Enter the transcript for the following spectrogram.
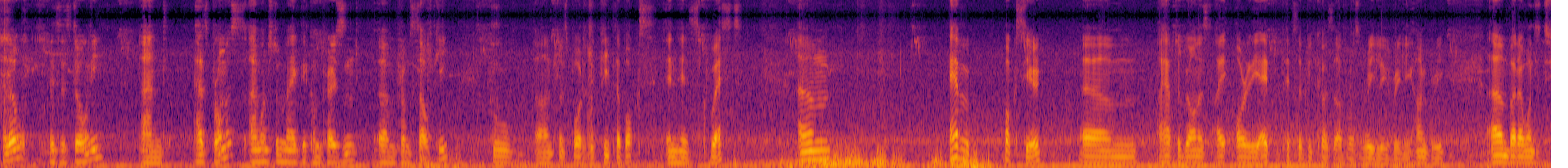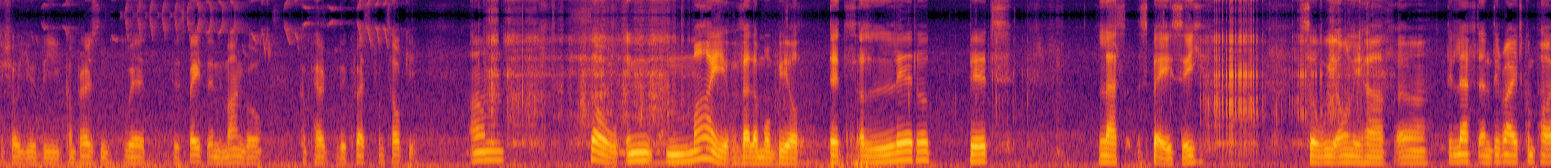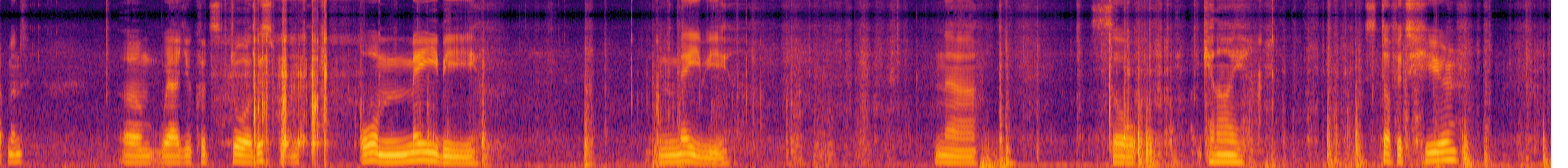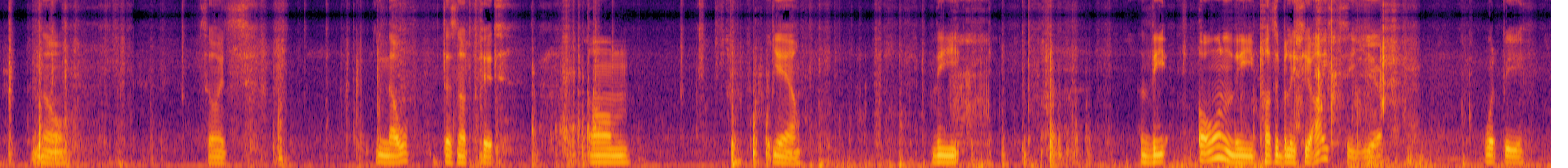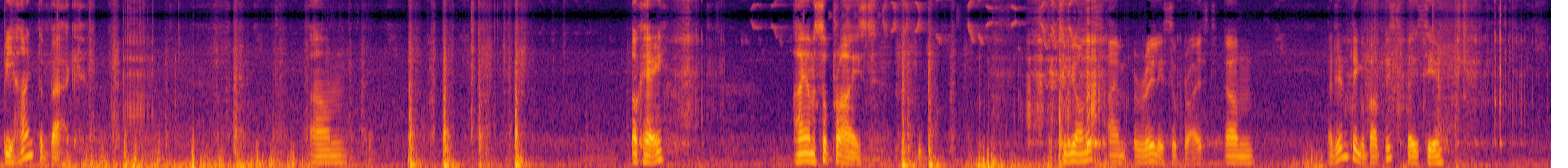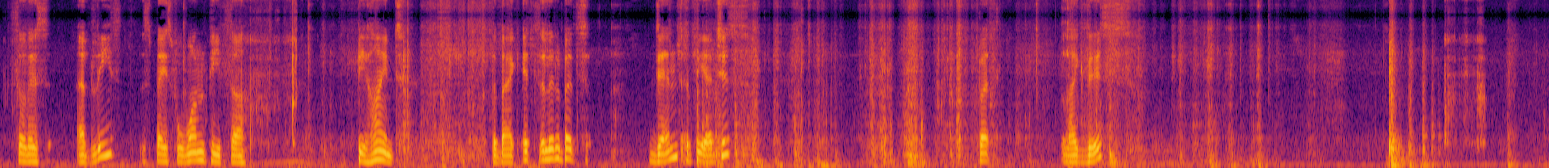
Hello, this is Stony, and as promised, I wanted to make the comparison um, from Saukki, who um, transported a pizza box in his quest. Um, I have a box here. Um, I have to be honest, I already ate the pizza because I was really, really hungry. Um, but I wanted to show you the comparison with the space in the Mango compared to the quest from Saukki. Um, so, in my Velomobile, it's a little bit less spacey. So we only have uh, the left and the right compartment um, where you could store this one. Or maybe maybe nah. So can I stuff it here? No so it's no does not fit. Um yeah. The the only possibility I see here would be behind the back. Um okay. I am surprised to be honest, I'm really surprised. Um, I didn't think about this space here. So there's at least space for one pizza behind the bag. It's a little bit dent at the edges. But like this.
